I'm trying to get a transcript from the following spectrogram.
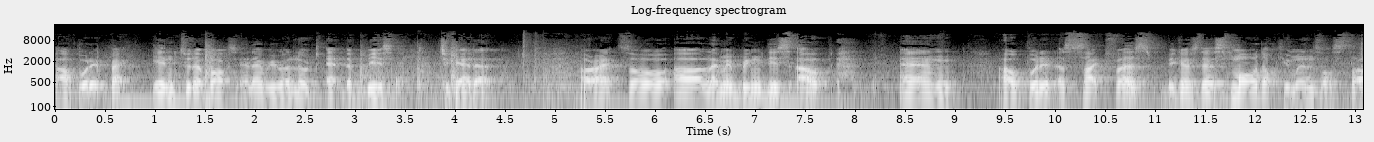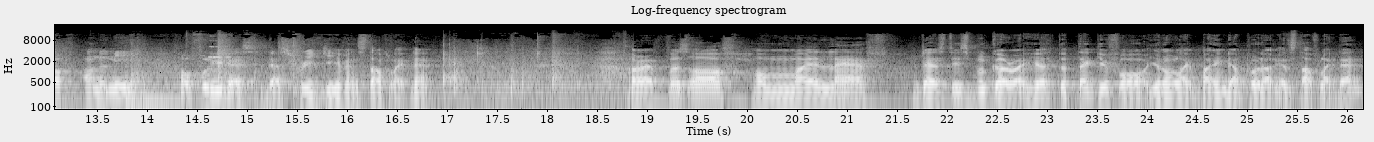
uh, put it back into the box and then we will look at the base together all right so uh, let me bring this out and I'll put it aside first because there's small documents or stuff underneath. Hopefully there's there's free gift and stuff like that. All right first off on my left there's this booklet right here to thank you for you know like buying their product and stuff like that.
